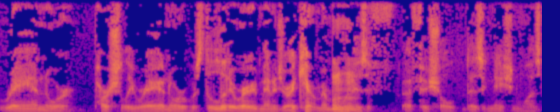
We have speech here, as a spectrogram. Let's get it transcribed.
ran or partially ran or was the literary manager. I can't remember mm-hmm. what his official designation was.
